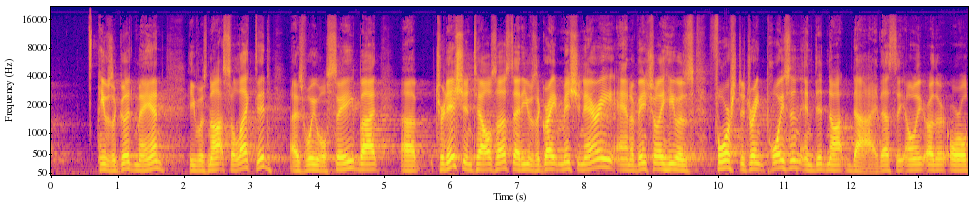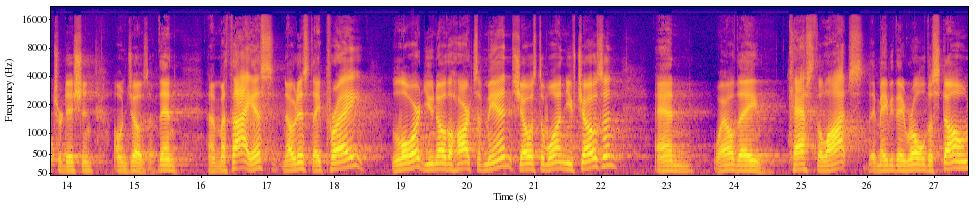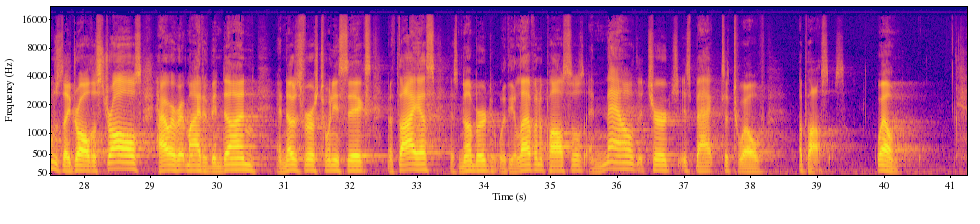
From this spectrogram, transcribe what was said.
He was a good man. He was not selected, as we will see, but uh, tradition tells us that he was a great missionary and eventually he was forced to drink poison and did not die. That's the only other oral tradition on Joseph. Then uh, Matthias, notice they pray, Lord, you know the hearts of men. Show us the one you've chosen. And, well, they cast the lots. They, maybe they roll the stones, they draw the straws, however it might have been done. And notice verse 26 Matthias is numbered with the 11 apostles, and now the church is back to 12 apostles. Well,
